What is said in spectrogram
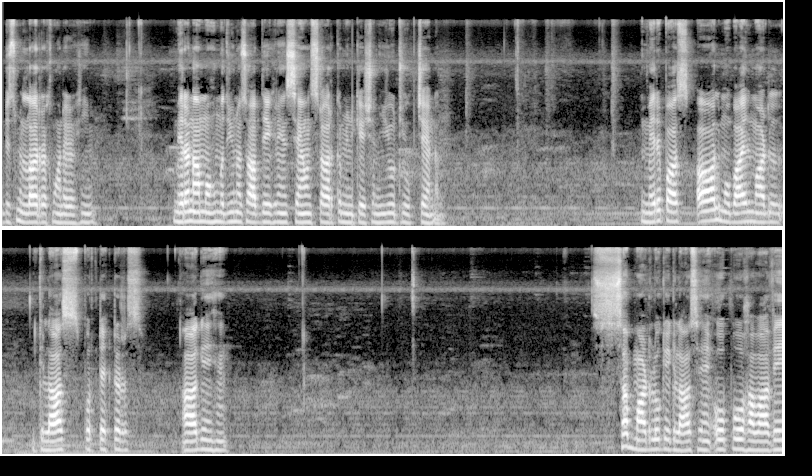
बिसमीम मेरा नाम मोहम्मद यूनस, आप देख रहे हैं seven star communication YouTube channel. मेरे पास all mobile model glass protectors आ गए हैं। सब मॉडलों के ग्लास हैं Oppo Huawei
